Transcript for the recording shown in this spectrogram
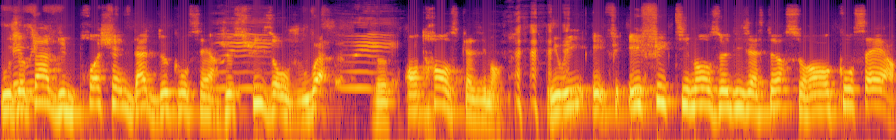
où Mais je oui. parle d'une prochaine date de concert. Je suis en joie, je- en transe quasiment. et oui, eff- effectivement, The Disaster sera en concert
